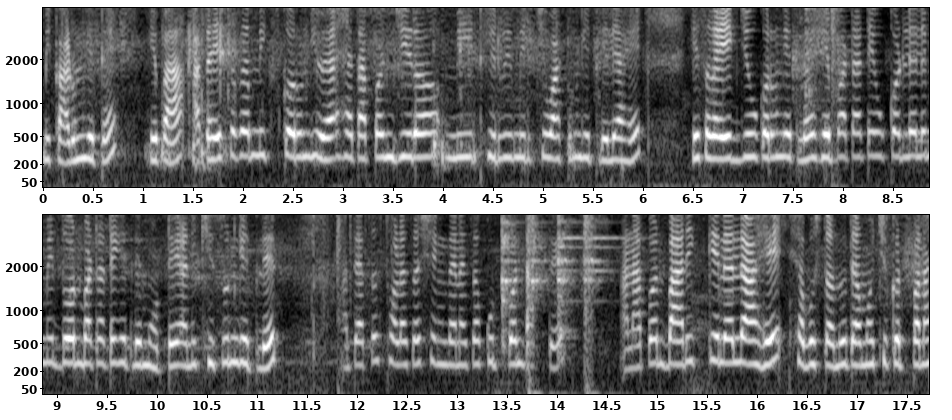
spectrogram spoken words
मी काढून घेते. हे पहा आता हे सगळं मिक्स करून घेऊया. ह्यात आपण जिरं मीठ हिरवी मिरची वाटून घेतलेली आहे. हे सगळं एकजीव करून घेतलं हे बटाटे उकडलेले मी दोन बटाटे घेतले मोठे आणि खिसून घेतलेत. आणि त्यातच थोडासा शेंगदाण्याचा कूट पण टाकते. आणि आपण बारीक केलेलं आहे शाबूस तांदूळ त्यामुळे चिकटपणा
